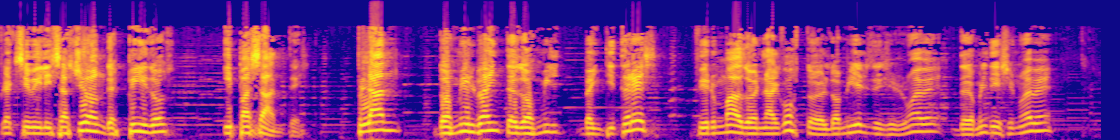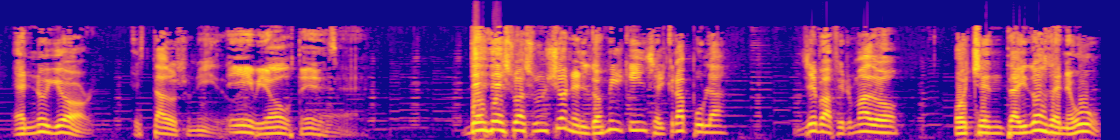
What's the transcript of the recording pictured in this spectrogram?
Flexibilización, despidos y pasantes. Plan 2020-2023 firmado en agosto del 2019, de 2019 en New York, Estados Unidos. Y vio ustedes. Desde su asunción en el 2015, el Crápula lleva firmado 82 DNU,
